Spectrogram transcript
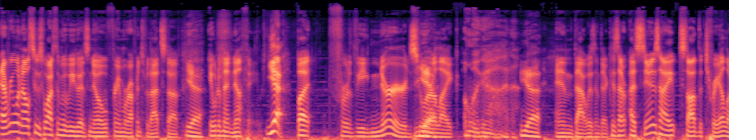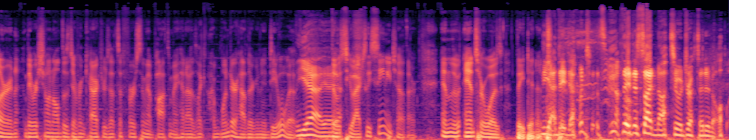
everyone else who's watched the movie who has no frame of reference for that stuff, Yeah. it would have meant nothing. Yeah, But for the nerds who Yeah. are like, "Oh my god," yeah, and that wasn't there because as soon as I saw the trailer and they were showing all those different characters, that's the first thing that popped in my head. I was like, I wonder how they're going to deal with yeah, yeah. those two actually seeing each other. And the answer was they didn't. yeah. yeah, they don't. they decide not to address it at all.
